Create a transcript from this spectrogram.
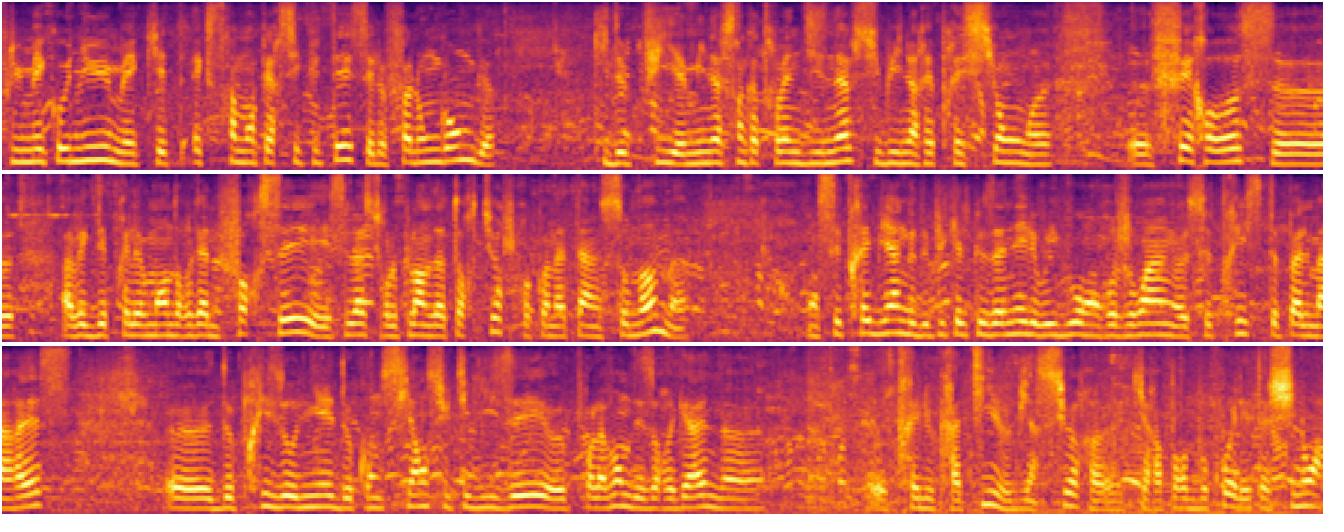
plus méconnue mais qui est extrêmement persécutée, c'est le Falun Gong, qui depuis 1999 subit une répression euh, euh, féroce avec des prélèvements d'organes forcés et c'est là sur le plan de la torture, je crois qu'on atteint un summum. On sait très bien que depuis quelques années, les Ouïghours ont rejoint ce triste palmarès de prisonniers de conscience utilisés pour la vente des organes euh, très lucrative, bien sûr, euh, qui rapporte beaucoup à l'État chinois.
